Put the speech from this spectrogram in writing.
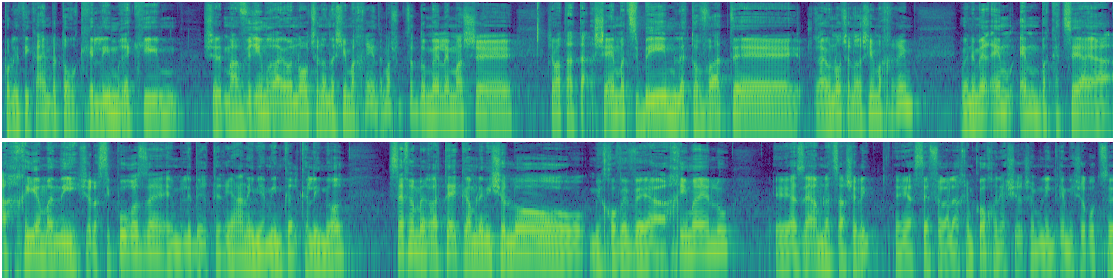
פוליטיקאים בתור כלים ריקים שמעבירים רעיונות של אנשים אחרים, זה משהו קצת דומה למה ש... שמעת, שהם מצביעים לטובת אה, רעיונות של אנשים אחרים, ואני אומר, הם, הם בקצה הכי ימני של הסיפור הזה, הם ליברטריאנים, ימין כלכלי מאוד, ספר מרתק גם למי שלא מחובבי האחים האלו. אה, אז זה ההמלצה שלי, אה, הספר על האחים קוך, אני אשאיר שם לינק למי שרוצה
